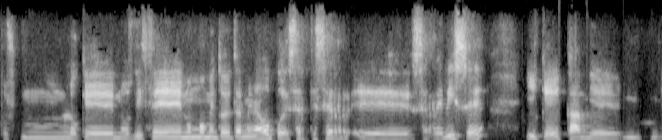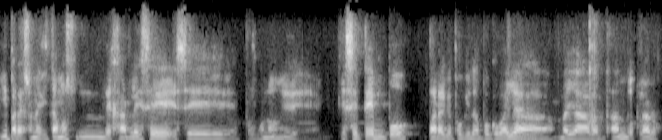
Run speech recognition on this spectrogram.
pues, mm, lo que nos dice en un momento determinado puede ser que se, eh, se revise y que cambie. Y para eso necesitamos dejarle ese, ese pues, bueno, eh, ese tempo para que poquito a poco vaya, vaya avanzando, claro.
